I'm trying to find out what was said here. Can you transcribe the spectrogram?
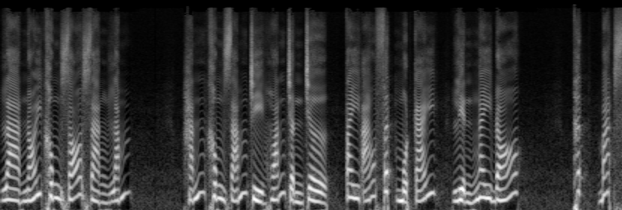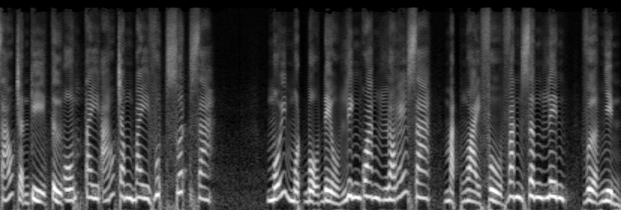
là nói không rõ ràng lắm. Hắn không dám trì hoãn trần chờ tay áo phất một cái, liền ngay đó. Thất bát sáo trận kỳ từ ốm tay áo trong bay vút xuất ra. Mỗi một bộ đều linh quang lóe ra, mặt ngoài phù văn dâng lên, vừa nhìn.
